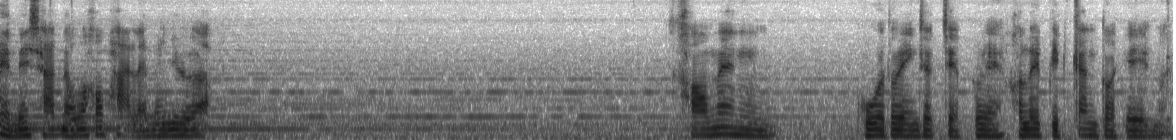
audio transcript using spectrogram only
เห็นได้ชัดนะว่าเขาผ่านอะไรมาเยอะอะเขาแม่งกลัวตัวเองจะเจ็บเลยเขาเลยปิดกั้นตัวเองอะ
